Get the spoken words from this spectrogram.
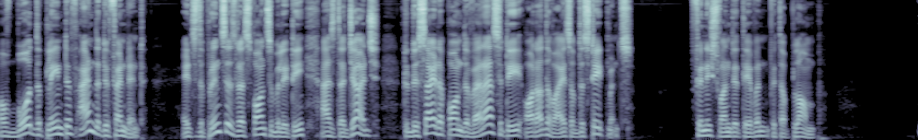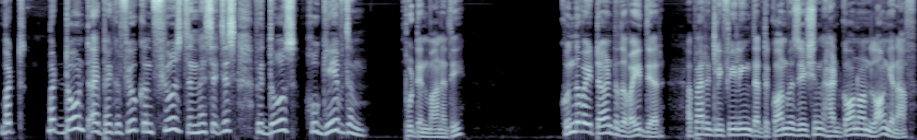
of both the plaintiff and the defendant. It's the prince's responsibility as the judge to decide upon the veracity or otherwise of the statements. Finished Vandiyathevan with aplomb. But but don't, I beg of you, confuse the messages with those who gave them, put in Vanadi. Kundavai turned to the Vaidyar, apparently feeling that the conversation had gone on long enough.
